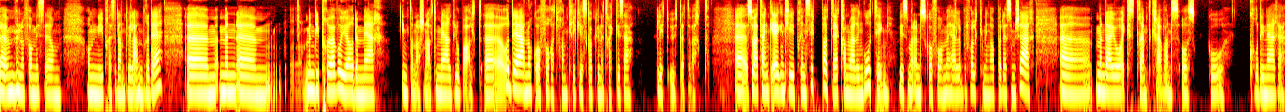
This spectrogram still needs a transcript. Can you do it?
Uh, men nå får vi se om, om ny president vil endre det. Uh, men, men de prøver å gjøre det mer internasjonalt, mer globalt. Og det er nok òg for at Frankrike skal kunne trekke seg litt ut etter hvert. Eh, så jeg tenker egentlig i prinsippet at det kan være en god ting, hvis man ønsker å få med hele befolkninga på det som skjer. Eh, men det er jo ekstremt krevende å skulle koordinere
